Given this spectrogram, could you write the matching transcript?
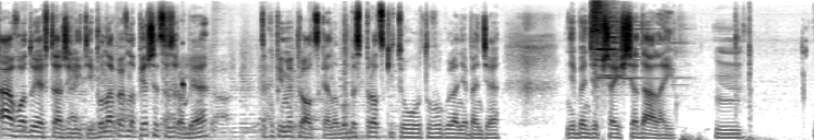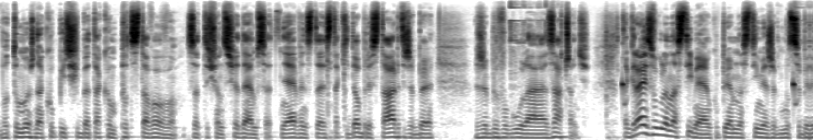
A, właduję w to agility, bo na pewno pierwsze co zrobię, to kupimy prockę, no bo bez procki tu, tu w ogóle nie będzie, nie będzie przejścia dalej. Mm. Bo tu można kupić chyba taką podstawową za 1700, nie? Więc to jest taki dobry start, żeby, żeby w ogóle zacząć. Ta gra jest w ogóle na Steamie, ja ją kupiłem na Steamie, żeby móc sobie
